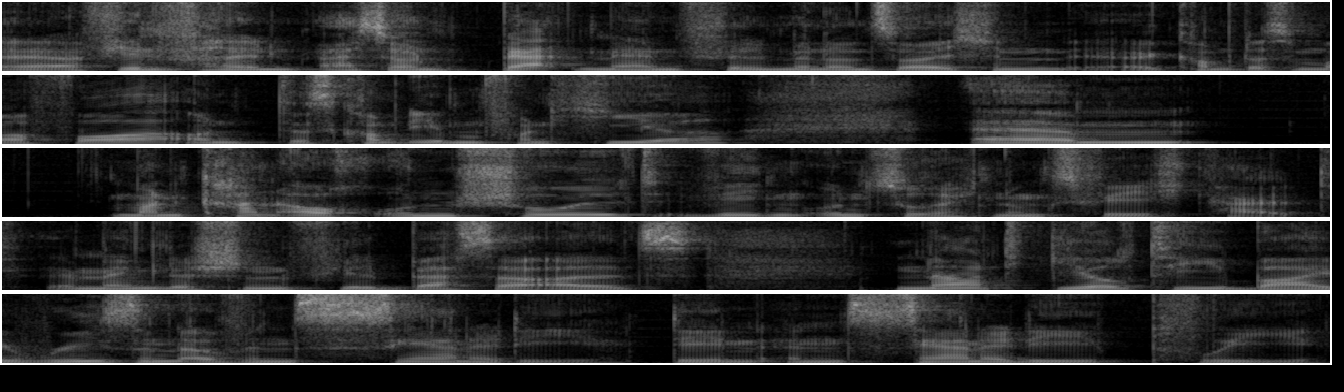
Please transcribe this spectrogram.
äh, auf jeden Fall in also in Batman-Filmen und solchen äh, kommt das immer vor. Und das kommt eben von hier. Ähm, man kann auch Unschuld wegen Unzurechnungsfähigkeit im Englischen viel besser als not guilty by reason of insanity, den Insanity Plea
